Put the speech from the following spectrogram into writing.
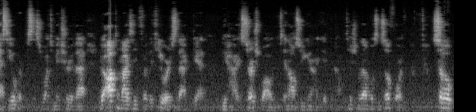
SEO purposes. You want to make sure that you're optimizing for the keywords that get the highest search volumes, and also you're gonna get the competition levels and so forth. So,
